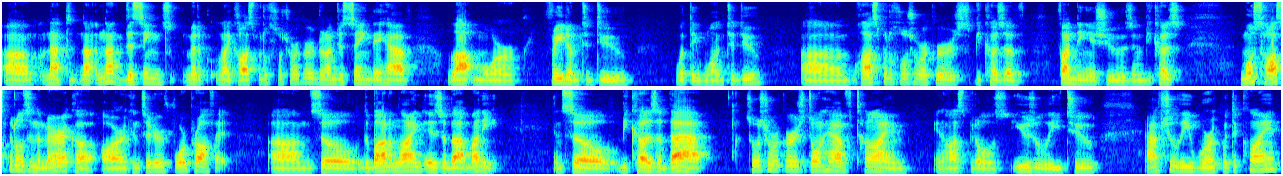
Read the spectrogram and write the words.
Um, not to, not not dissing medical like hospital social worker, but I'm just saying they have a lot more freedom to do what they want to do. Um, hospital social workers, because of funding issues and because most hospitals in America are considered for profit. Um, so the bottom line is about money. And so because of that, social workers don't have time in hospitals usually to actually work with the client.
